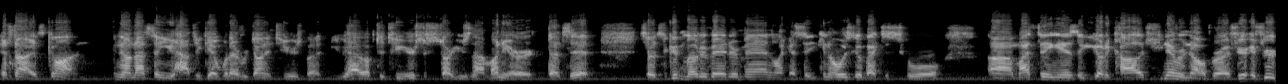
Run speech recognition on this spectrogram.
If not, it's gone. You know, not saying you have to get whatever done in two years, but you have up to two years to start using that money, or that's it. So it's a good motivator, man. Like I said, you can always go back to school. Uh, my thing is, like, you go to college, you never know, bro. If your if your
